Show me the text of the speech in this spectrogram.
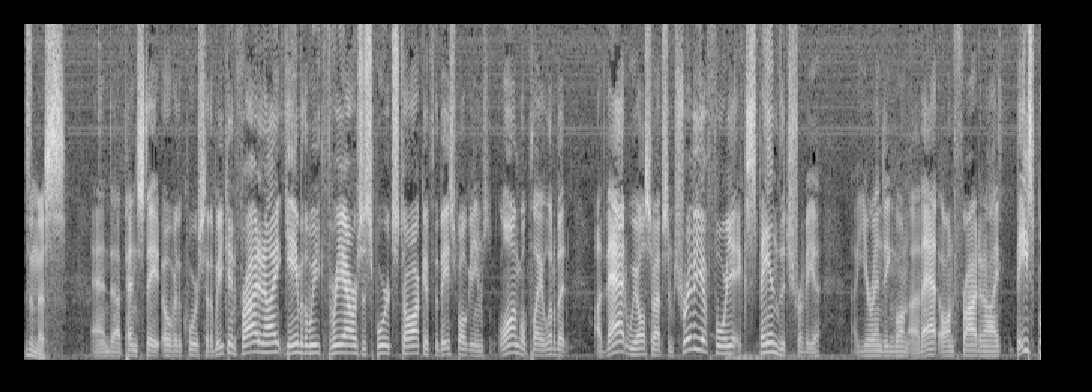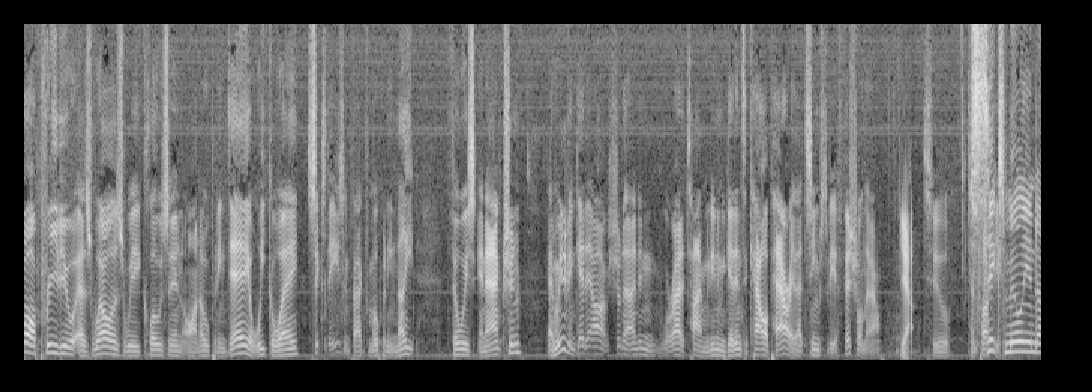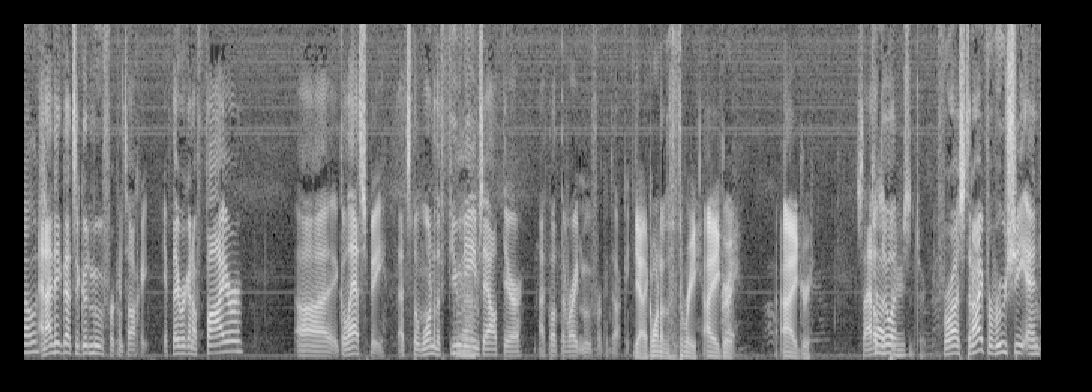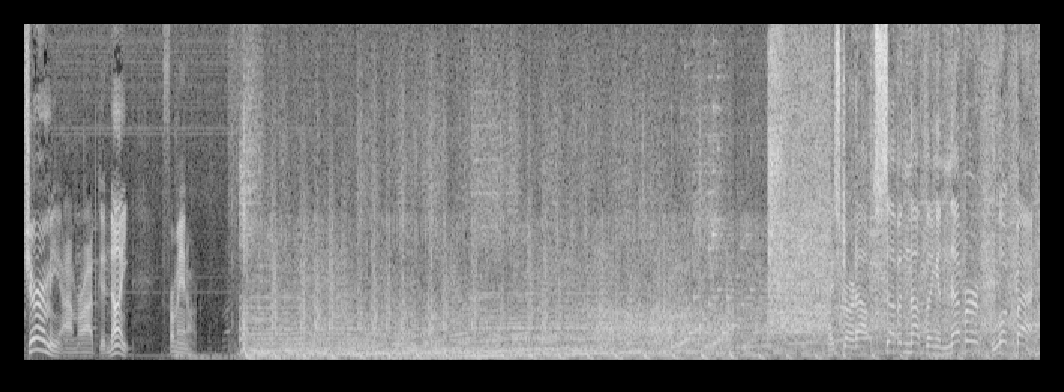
business. And uh, Penn State over the course of the weekend. Friday night, game of the week, three hours of sports talk. If the baseball game's long, we'll play a little bit of that. We also have some trivia for you, expand the trivia. A year-ending one of that on Friday night. Baseball preview as well as we close in on opening day, a week away, six days in fact from opening night. Phillies in action, and we didn't even get. Oh, I should I didn't. We're out of time. We didn't even get into Calipari. That seems to be official now. Yeah. To Kentucky. Six million dollars. And I think that's a good move for Kentucky. If they were going to fire uh, Gillespie, that's the one of the few Yeah. names out there. I thought the right move for Kentucky. Yeah, like one of the three. I agree. I agree. So that'll do it for us tonight. For Rushi and Jeremy, I'm Rob. Good night from Ann Arbor. They start out 7 0 and never look back.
